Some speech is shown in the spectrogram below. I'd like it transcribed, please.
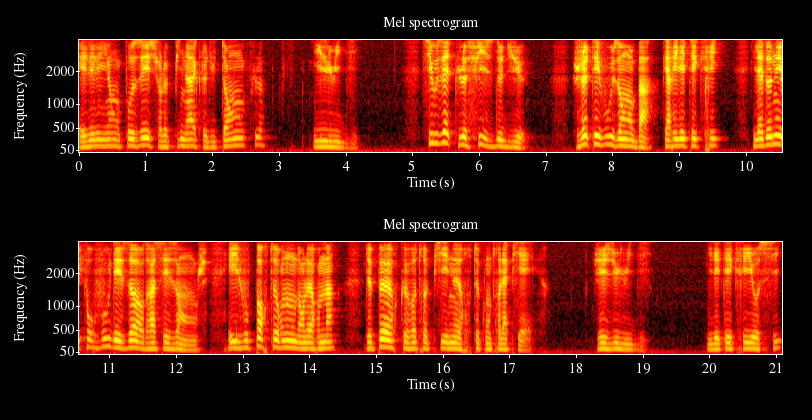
et l'ayant posé sur le pinacle du temple, il lui dit Si vous êtes le Fils de Dieu, jetez-vous en bas, car il est écrit Il a donné pour vous des ordres à ses anges, et ils vous porteront dans leurs mains, de peur que votre pied ne heurte contre la pierre. Jésus lui dit Il est écrit aussi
